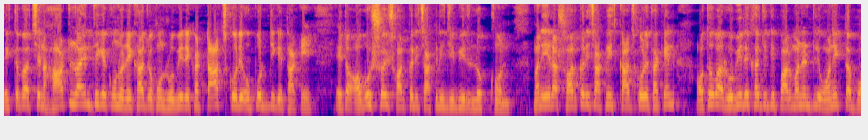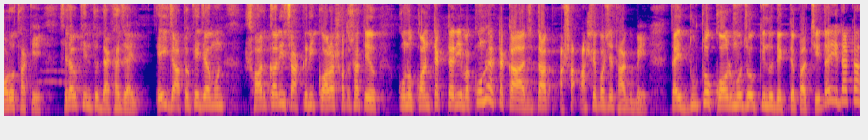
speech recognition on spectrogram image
দেখতে পাচ্ছেন হার্ট লাইন থেকে কোনো রেখা যখন রবি রেখা টাচ করে ওপর দিকে থাকে, এটা অবশ্যই সরকারি চাকরিজীবীর লক্ষণ। মানে এরা সরকারি চাকরির কাজ করে থাকেন, অথবা রবি রেখা যদি পার্মানেন্টলি অনেকটা বড় থাকে, সেটাও কিন্তু দেখা যায়। এই জাতকে যেমন সরকারি চাকরি করার সাথে সাথেও কোনো কন্ট্রাক্টারি বা কোনো একটা কাজ তার আশা- আশেপাশে থাকবে। তাই দুটো কর্মযোগ কিন্তু দেখতে পাচ্ছি। তাই এটা একটা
